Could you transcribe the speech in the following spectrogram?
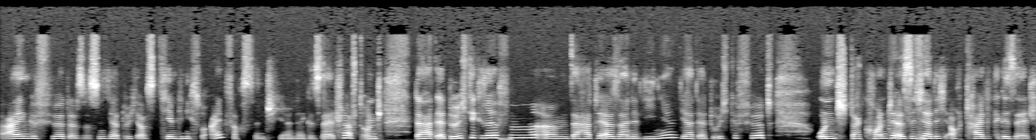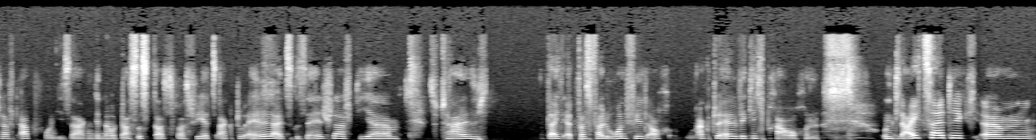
eingeführt. Also es sind ja durchaus Themen, die nicht so einfach sind hier in der Gesellschaft. Und da hat er durchgegriffen, ähm, da hatte er seine Linien, die hat er durchgeführt. Und da konnte er sicherlich auch Teile der Gesellschaft abholen. Die sagen, genau das ist das, was wir jetzt aktuell als Gesellschaft, die ja zu Teilen sich vielleicht etwas verloren fehlt, auch aktuell wirklich brauchen. Und gleichzeitig ähm,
